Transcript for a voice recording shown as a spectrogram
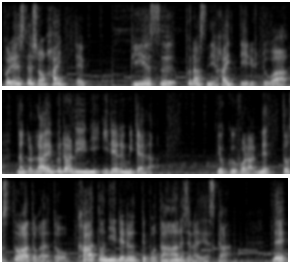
プレイステーション入っ、え PS プラスに入っている人は、なんかライブラリーに入れるみたいな。よくほら、ネットストアとかだとカートに入れるってボタンあるじゃないですか。で、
